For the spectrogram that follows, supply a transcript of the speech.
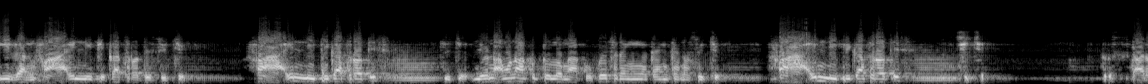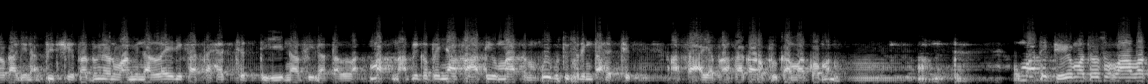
Idan fa'in ni bika rotis sujud. Fa'in ni bika rotis sujud. Yo nak ngono aku tolong aku, kowe sering ngekengken sujud. Fa'in ni bika rotis sujud. Terus karo kaji Nabi tapi dengan wa minal laili fatahajjat bihi nafilatal lak. Mat Nabi kepen nyafati umatem, kowe kudu sering tahajud. Asa ayat asa karo buka makoman. Umat dhewe maca selawat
